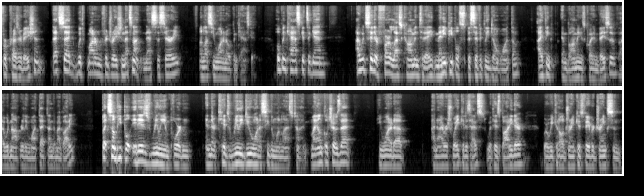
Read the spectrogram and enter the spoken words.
for preservation. That said, with modern refrigeration, that's not necessary unless you want an open casket. Open caskets, again, I would say they're far less common today. Many people specifically don't want them. I think embalming is quite invasive. I would not really want that done to my body. But some people, it is really important and their kids really do want to see them one last time. My uncle chose that. He wanted a an Irish wake at his house with his body there, where we could all drink his favorite drinks and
